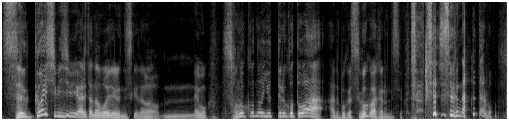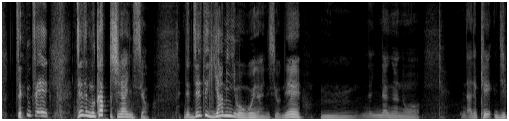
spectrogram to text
すっごいしみじみ言われたの覚えてるんですけど、うん、でも、その子の言ってることは、あの、僕はすごくわかるんですよ。すぐ、なんだろう。全然、全然ムカッとしないんですよ。で、全然嫌味にも思えないんですよね。うん、なんかあの、なんでけ自己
